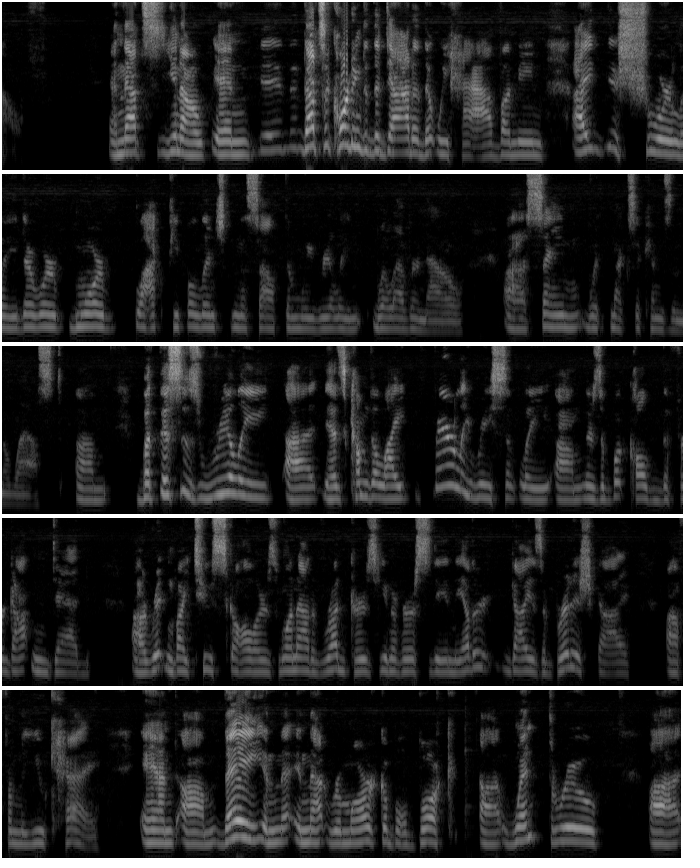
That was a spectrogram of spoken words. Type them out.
And that's, you know, and uh, that's according to the data that we have. I mean, I surely there were more black people lynched in the South than we really will ever know. Uh, same with Mexicans in the West. Um, but this is really uh, has come to light fairly recently. Um, there's a book called The Forgotten Dead, uh, written by two scholars, one out of Rutgers University, and the other guy is a British guy uh, from the UK. And um, they, in, the, in that remarkable book, uh, went through uh,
